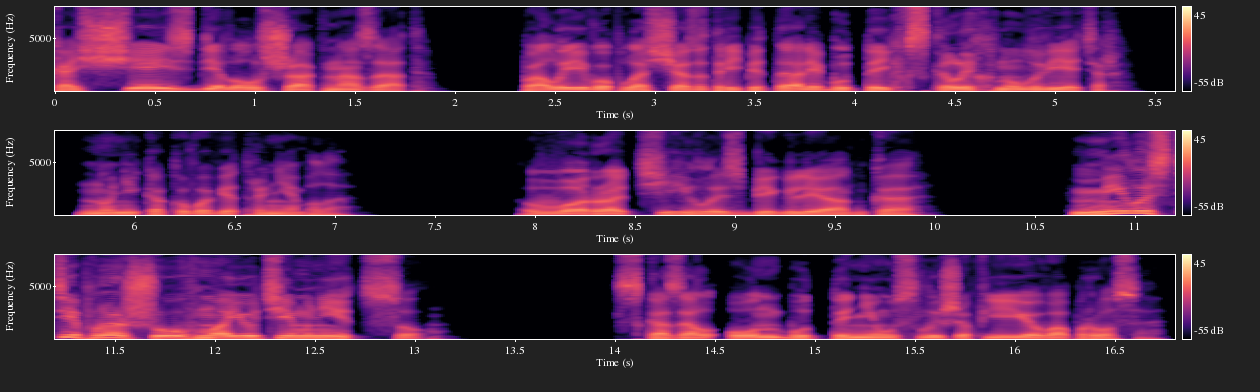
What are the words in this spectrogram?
Кощей сделал шаг назад. Полы его плаща затрепетали, будто их всколыхнул ветер, но никакого ветра не было. «Воротилась беглянка. Милости прошу в мою темницу!» — сказал он, будто не услышав ее вопроса.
